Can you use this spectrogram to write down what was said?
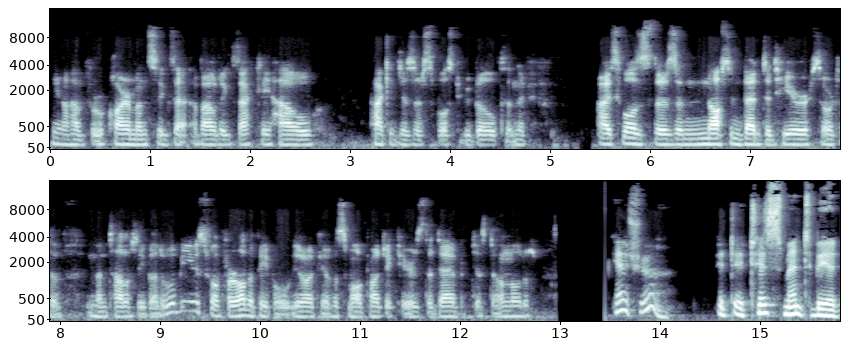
you know have requirements exa- about exactly how packages are supposed to be built, and if I suppose there's a not invented here sort of mentality, but it would be useful for other people. You know, if you have a small project, here's the deb, just download it. Yeah, sure. It it is meant to be a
